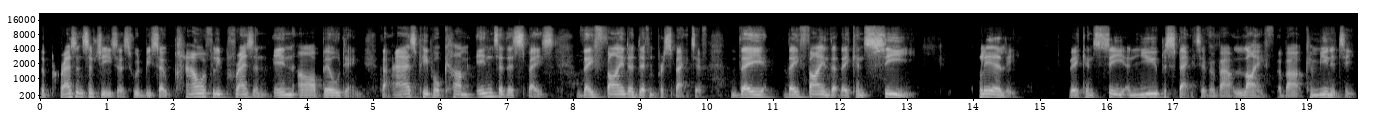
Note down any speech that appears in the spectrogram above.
the presence of Jesus would be so powerfully present in our building that as people come into this space, they find a different perspective. They, they find that they can see clearly, they can see a new perspective about life, about community,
